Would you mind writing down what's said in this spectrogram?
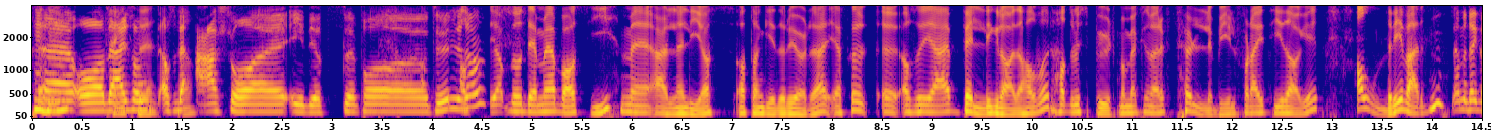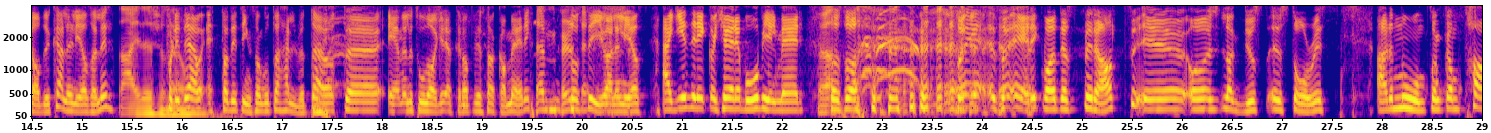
Eh, og det er, sånn, altså, det er så idiots på tur, liksom. Altså, ja, det må jeg bare si med Erlend Elias, at han gidder å gjøre det. Jeg, skal, altså, jeg er veldig glad i deg, Halvor. Hadde du spurt meg om jeg kunne være følgebil for deg i ti dager? Aldri i verden! Nei, Men det gadd jo ikke Erlend Elias heller. Nei, det skjønner Fordi det er jo et av de ting som har gått til helvete. Er jo at uh, En eller to dager etter at vi snakka med Erik, Stemmer så det. sier jo Erlend Elias 'Jeg gidder ikke å kjøre bobil mer'. Og så, så, E- så Erik var desperat uh, og lagde jo s- stories. 'Er det noen som kan ta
